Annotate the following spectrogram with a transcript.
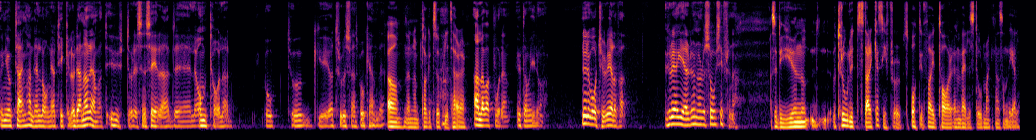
New York Times hade en lång artikel och den har redan varit ute och recenserad eh, eller omtalad. Boktugg, jag tror Svensk Bokhandel. Ja, den har tagits upp lite här och där. Alla var på den, utom vi då. Nu är det vår tur i alla fall. Hur reagerade du när du såg siffrorna? Alltså det är ju en otroligt starka siffror. Spotify tar en väldigt stor marknadsandel.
